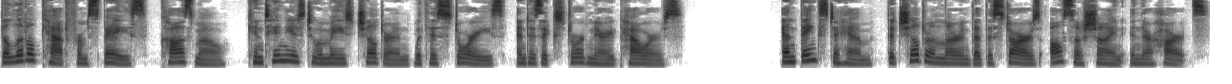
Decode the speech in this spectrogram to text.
the little cat from space, Cosmo, continues to amaze children with his stories and his extraordinary powers. And thanks to him, the children learn that the stars also shine in their hearts.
